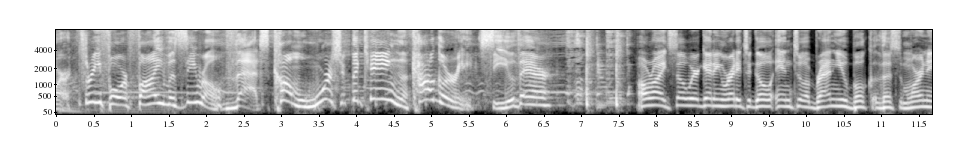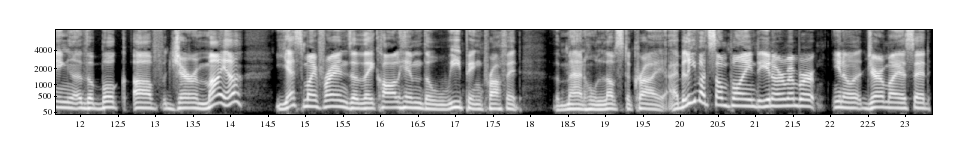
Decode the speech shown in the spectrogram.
780-284-3450. That's come worship the King. Calgary. See you there. All right, so we're getting ready to go into a brand new book this morning, the book of Jeremiah. Yes, my friends, they call him the weeping prophet, the man who loves to cry. I believe at some point, you know, remember, you know, Jeremiah said,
